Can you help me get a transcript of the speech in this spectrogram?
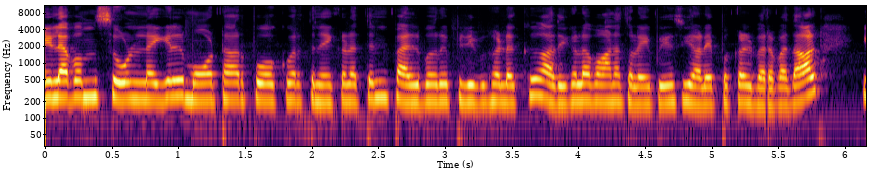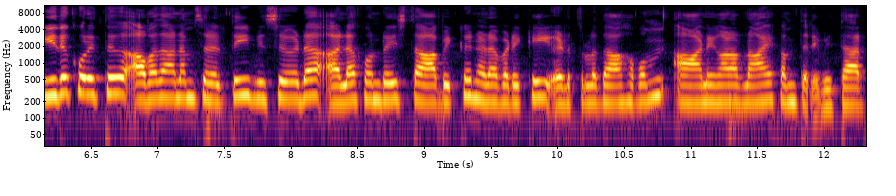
நிலவும் சூழ்நிலையில் மோட்டார் போக்குவரத்து திணைக்களத்தின் பல்வேறு பிரிவுகளுக்கு அதிகளவான தொலைபேசி அழைப்புகள் வருவதால் இது குறித்து அவதானம் செலுத்தி விசேட அலகொன்றை ஸ்தாபிக்க நடவடிக்கை எடுத்துள்ளதாகவும் ஆணையாளர் நாயகம் தெரிவித்தார்.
